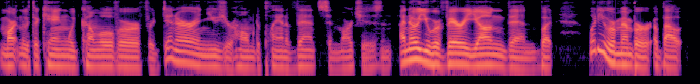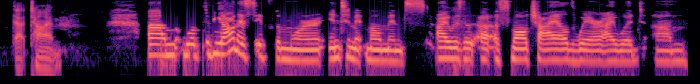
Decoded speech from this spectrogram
Martin Luther King would come over for dinner and use your home to plan events and marches. And I know you were very young then, but what do you remember about that time? Um, well, to be honest, it's the more intimate moments. I was a, a small child where I would um,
